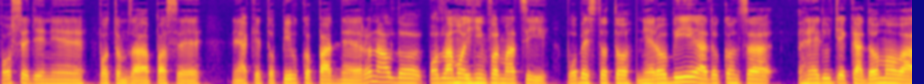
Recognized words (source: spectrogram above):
posedenie po tom zápase nejaké to pivko padne. Ronaldo podľa mojich informácií vôbec toto nerobí a dokonca hneď uteká domov a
